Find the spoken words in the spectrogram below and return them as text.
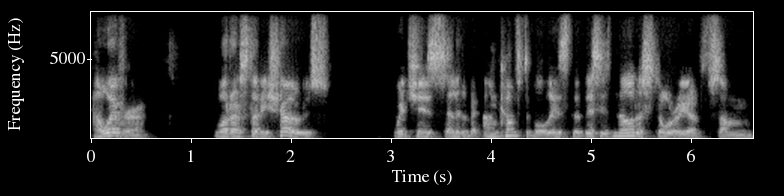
However, what our study shows, which is a little bit uncomfortable, is that this is not a story of some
